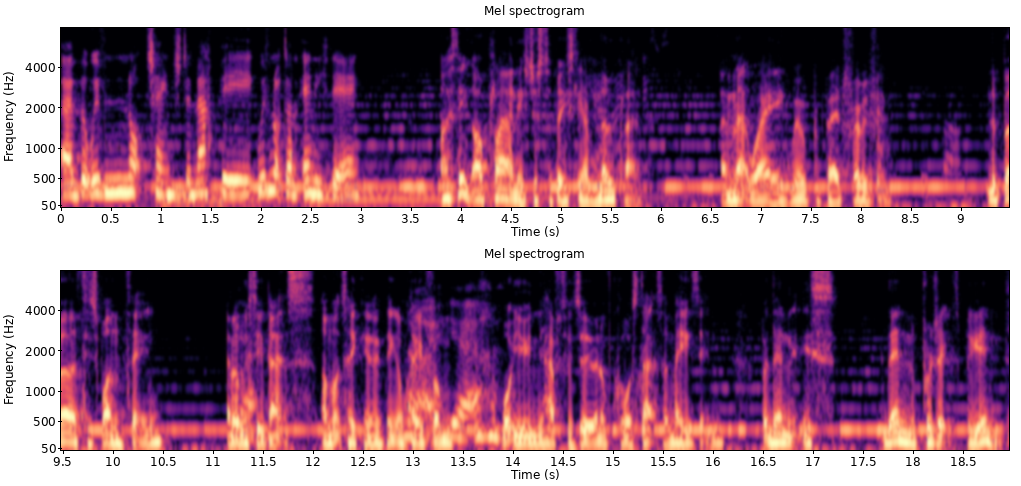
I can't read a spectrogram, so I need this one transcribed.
um, but we've not changed a nappy, we've not done anything. I think our plan is just to basically have no plan. And that way we're prepared for everything. The birth is one thing, and obviously that's, I'm not taking anything away No, from yeah. what you have to do, and of course that's amazing. But then it's, then the project begins.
